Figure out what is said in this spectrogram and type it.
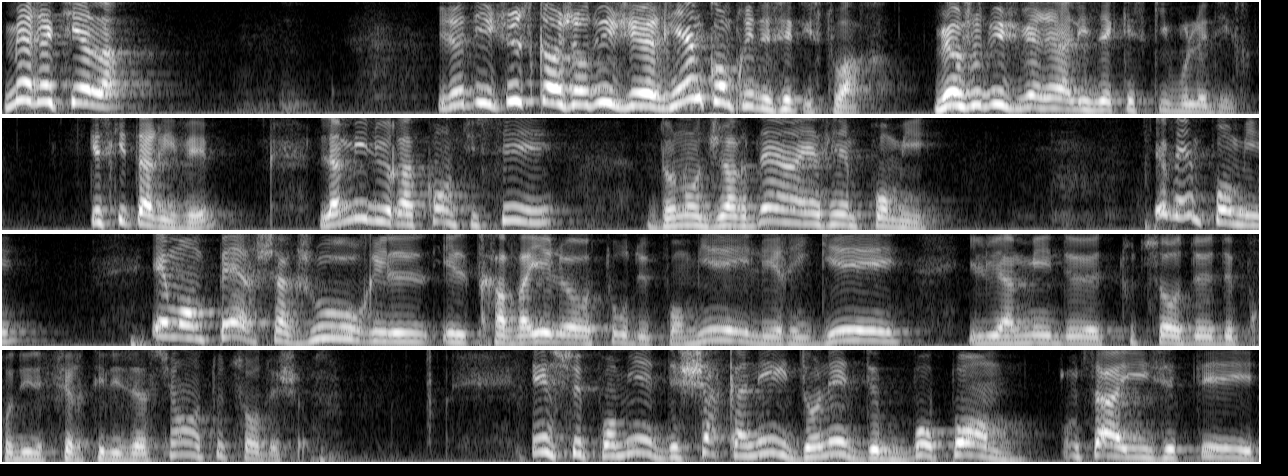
mais retiens-la. Il a dit, jusqu'à aujourd'hui, j'ai rien compris de cette histoire. Mais aujourd'hui, je vais réaliser qu'est-ce qu'il voulait dire. Qu'est-ce qui est arrivé? L'ami lui raconte, tu sais, dans notre jardin, il y avait un pommier. Il y avait un pommier. Et mon père, chaque jour, il, travaillait autour du pommier, il irriguait, il lui a mis de, toutes sortes de, produits de fertilisation, toutes sortes de choses. Et ce pommier, de chaque année, il donnait de beaux pommes. Comme ça, ils étaient,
